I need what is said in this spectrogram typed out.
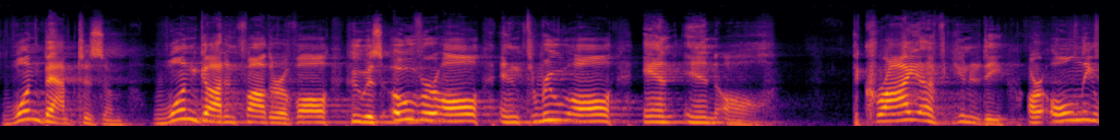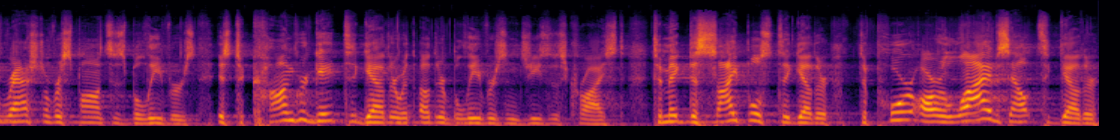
one baptism, one God and Father of all, who is over all and through all and in all. The cry of unity, our only rational response as believers, is to congregate together with other believers in Jesus Christ, to make disciples together, to pour our lives out together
